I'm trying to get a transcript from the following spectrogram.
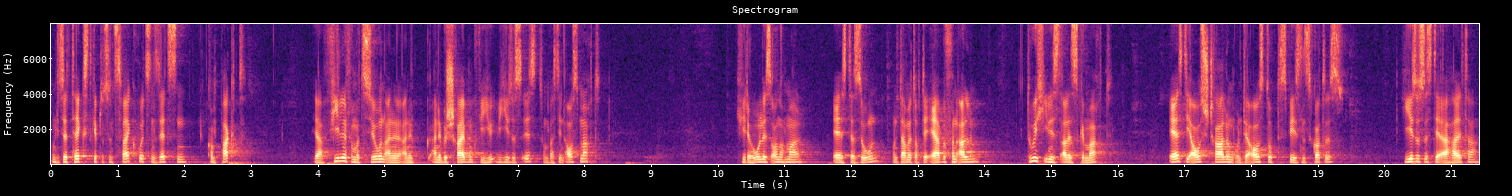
Und dieser Text gibt uns in zwei kurzen Sätzen kompakt ja, viele Informationen, eine, eine, eine Beschreibung, wie, wie Jesus ist und was ihn ausmacht. Ich wiederhole es auch nochmal. Er ist der Sohn und damit auch der Erbe von allem. Durch ihn ist alles gemacht. Er ist die Ausstrahlung und der Ausdruck des Wesens Gottes. Jesus ist der Erhalter.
